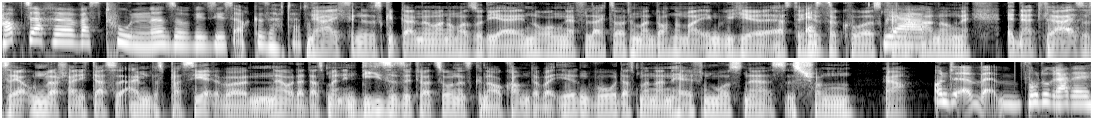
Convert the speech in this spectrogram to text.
Hauptsache was tun, ne? so wie sie es auch gesagt hat. Ja, ich finde, das gibt einem immer nochmal so die Erinnerung, ne? vielleicht sollte man doch nochmal irgendwie hier Erste-Hilfe-Kurs, keine ja. Ahnung. Ne? Äh, na klar ist es sehr unwahrscheinlich, dass einem das passiert, aber ne? oder dass man in diese Situation jetzt genau kommt, aber irgendwo, dass man dann helfen muss, ne? es ist schon, ja. Und äh, wo du gerade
